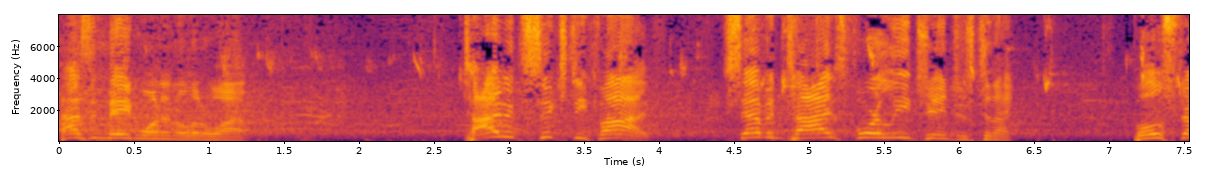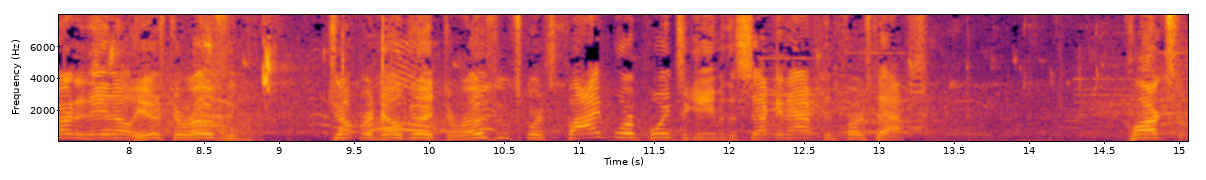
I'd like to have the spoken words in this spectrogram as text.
Hasn't made one in a little while. Tied at 65. Seven ties, four lead changes tonight. Bulls started at 8 0. Here's DeRozan. Jumper no good. DeRozan scores five more points a game in the second half than first half. Clarkson,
